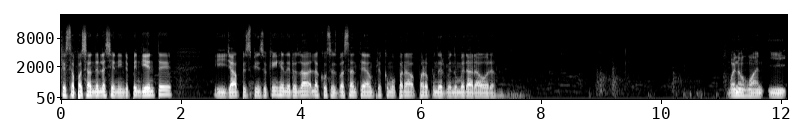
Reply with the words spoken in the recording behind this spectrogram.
qué está pasando en la escena independiente y ya pues pienso que en general la, la cosa es bastante amplia como para, para ponerme a enumerar ahora. Bueno Juan, ¿y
